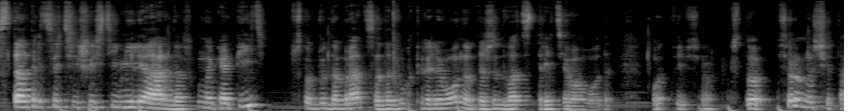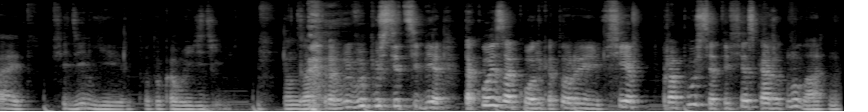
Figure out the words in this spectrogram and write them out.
136 миллиардов накопить, чтобы добраться до 2 триллионов даже 23 года. Вот и все. Так что все равно считает все деньги тот, у кого есть деньги. Он завтра выпустит себе такой закон, который все пропустят, и все скажут, ну ладно.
